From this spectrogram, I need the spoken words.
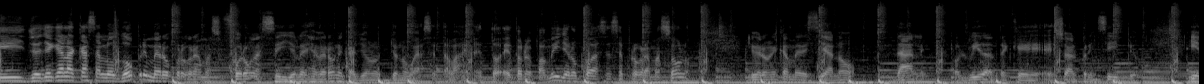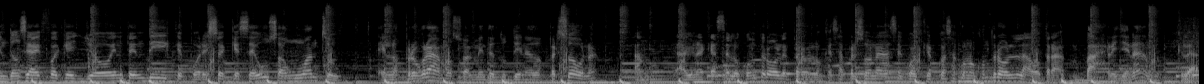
Y yo llegué a la casa, los dos primeros programas fueron así. Yo le dije, Verónica, yo no, yo no voy a hacer esta vaina. Esto, esto no es para mí, yo no puedo hacer ese programa solo. Y Verónica me decía, no, dale, olvídate que eso es al principio. Y entonces ahí fue que yo entendí que por eso es que se usa un one-two. En los programas usualmente tú tienes dos personas, hay una que hace los controles, pero en lo que esa persona hace cualquier cosa con los controles, la otra va rellenando. Claro.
